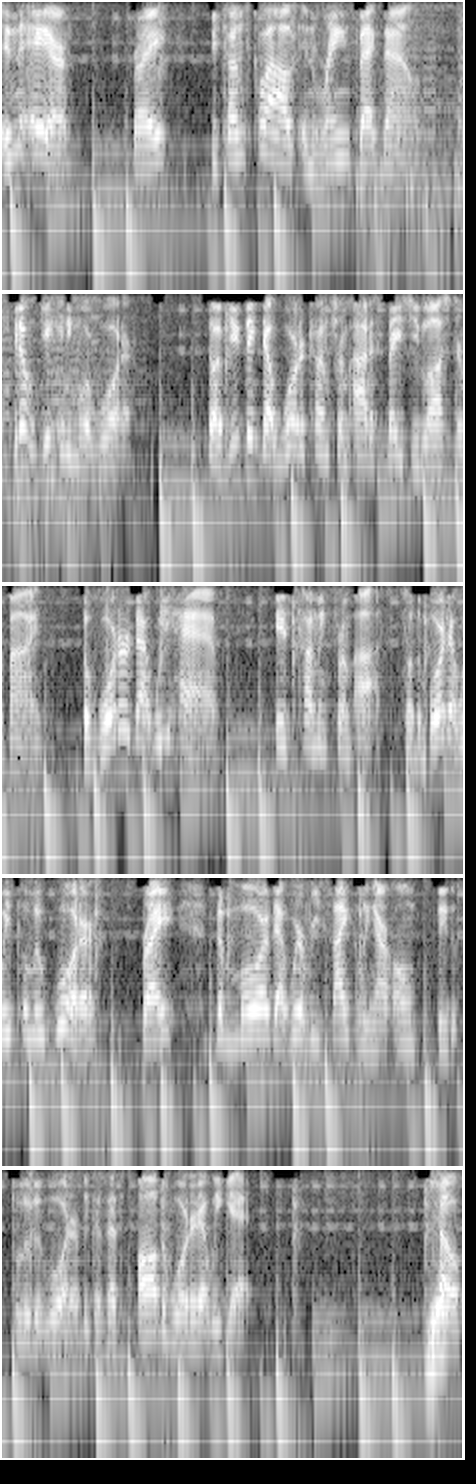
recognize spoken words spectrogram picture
in the air, right? Becomes clouds and rains back down. We don't get any more water. So if you think that water comes from outer space, you lost your mind. The water that we have is coming from us. So the more that we pollute water, right, the more that we're recycling our own polluted water because that's all the water that we get. Yep. So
